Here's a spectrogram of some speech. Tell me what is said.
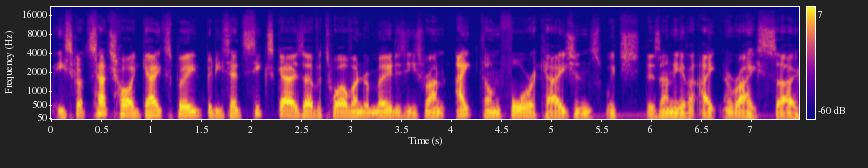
he's got such high gate speed, but he's had six goes over 1,200 metres. He's run eighth on four occasions, which there's only ever eight in a race. So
